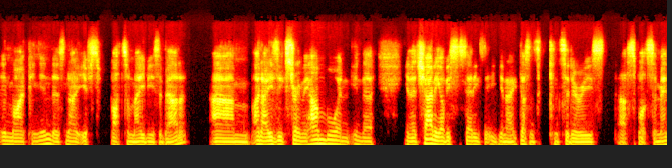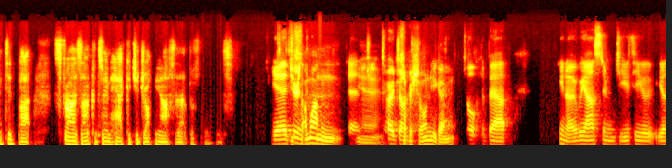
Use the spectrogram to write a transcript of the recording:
in my opinion. There's no ifs, buts, or maybes about it. Um, I know he's extremely humble, and in the in the chat, he obviously said he's you know he doesn't consider his uh, spot cemented. But as far as I'm concerned, how could you drop him after that performance? Yeah, If during someone, the, yeah. sorry, John, Sorry, Sean, you go, mate. talked about, you know, we asked him, "Do you think you're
